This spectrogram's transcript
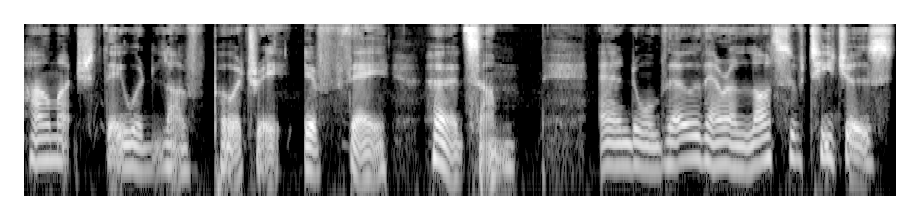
how much they would love poetry if they heard some. And although there are lots of teachers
